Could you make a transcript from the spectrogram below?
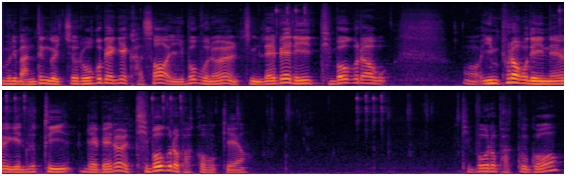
우리 만든 거 있죠. 로그백에 가서 이 부분을 지금 레벨이 디버그라고 어, 인프라고 돼 있네요. 이게 루트 이- 레벨을 디버그로 바꿔 볼게요. 디버그로 바꾸고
